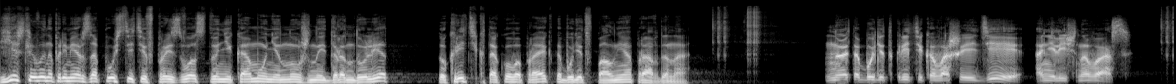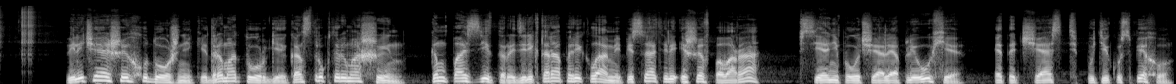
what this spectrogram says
Если вы, например, запустите в производство никому не нужный драндулет, то критика такого проекта будет вполне оправдана. Но это будет критика вашей идеи, а не лично вас. Величайшие художники, драматурги, конструкторы машин, композиторы, директора по рекламе, писатели и шеф-повара – все они получали оплеухи. Это часть пути к успеху.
